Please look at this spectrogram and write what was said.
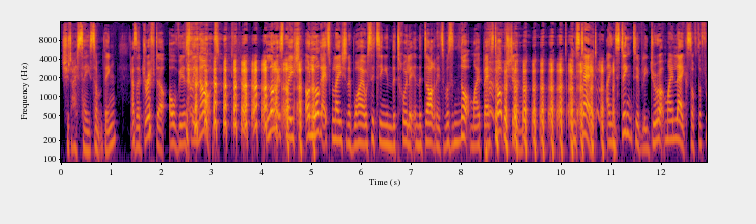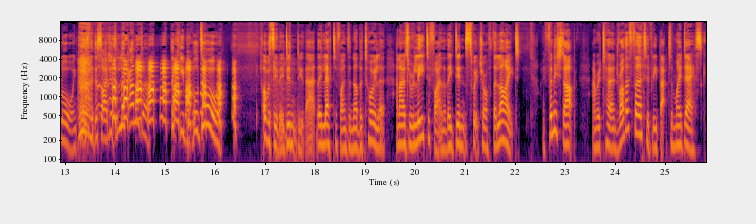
Should I say something? As a drifter, obviously not. a long explanation, a long explanation of why I was sitting in the toilet in the darkness was not my best option. Instead, I instinctively drew up my legs off the floor in case they decided to look under the cubicle door. Obviously, they didn't do that. They left to find another toilet, and I was relieved to find that they didn't switch off the light. I finished up and returned rather furtively back to my desk.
